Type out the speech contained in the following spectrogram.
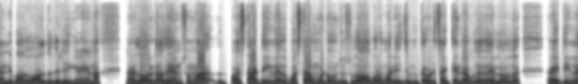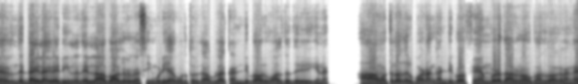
கண்டிப்பாக அதுக்கு வாழ்த்து தெரிவிக்கணும் ஏன்னா நல்ல ஒரு கதை அம்சமாக ஸ்டார்டிங்கில் அது ஃபஸ்ட் ஹாஃப் மட்டும் கொஞ்சம் ஸ்லோவாக போகிற மாதிரி இருந்துச்சு. மித்தபடி செகண்ட் ஹாஃப்ல வேற லெவலில் ரைட்டிங்ல இருந்து டைலாக் ரைட்டிங்லேருந்து எல்லாம் பார்க்குறது ரசிக்கும்படியாக கொடுத்துருக்காப்புல. கண்டிப்பாக அவருக்கு வாழ்த்து தெரிவிக்கணும் மொத்தத்தில் அந்த ஒரு படம் கண்டிப்பாக ஃபேமோட தாராளமாக உட்காந்து பார்க்கலாங்க.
